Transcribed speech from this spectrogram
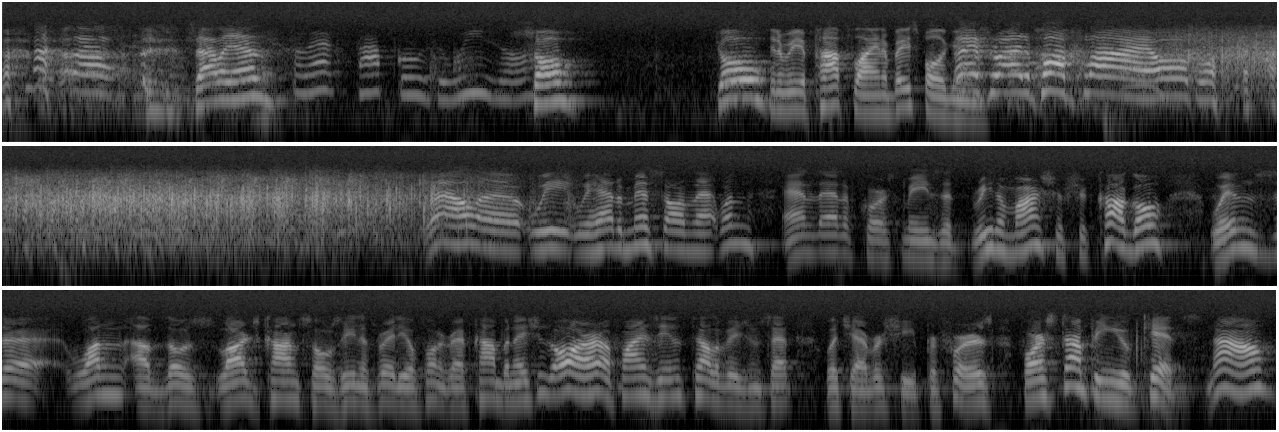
Sally Ann? Well, that's Pop Goes the Weasel. So? Joe? It'll be a pop fly in a baseball game. That's right, a pop fly. Oh, boy. well, uh, we, we had a miss on that one, and that, of course, means that Rita Marsh of Chicago wins uh, one of those large console Zenith radio phonograph combinations or a fine Zenith television set, whichever she prefers, for stumping you kids. Now,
